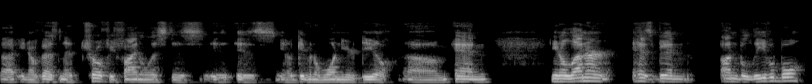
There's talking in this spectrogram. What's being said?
uh, you know Vezina Trophy finalist is is, is you know given a one year deal. Um, and you know, Lehner has been unbelievable.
